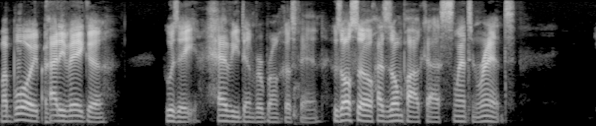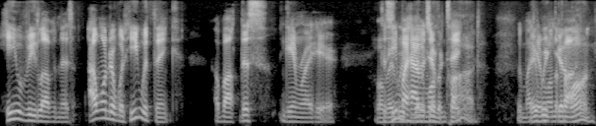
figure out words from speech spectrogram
My boy I- Patty Vega, who is a heavy Denver Broncos fan, who's also has his own podcast, Slant and Rants. He would be loving this. I wonder what he would think about this game right here. because maybe he might have a him on the different take. We might Maybe get we him on can get him on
